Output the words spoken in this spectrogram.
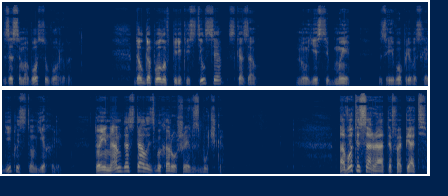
за самого Суворова. Долгополов перекрестился, сказал, Ну, если б мы за его превосходительством ехали, то и нам досталась бы хорошая взбучка. А вот и Саратов опять.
